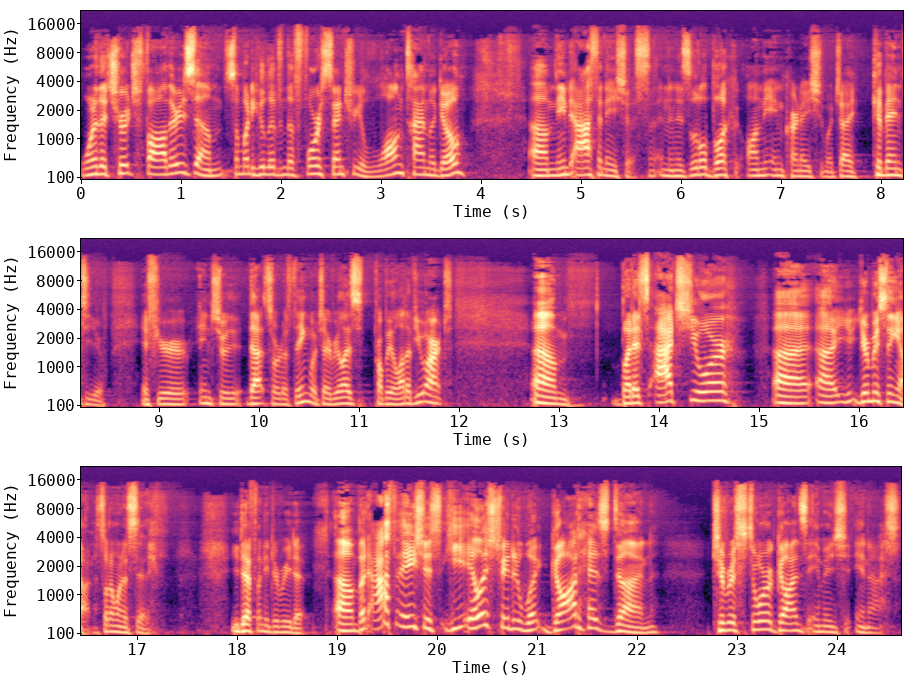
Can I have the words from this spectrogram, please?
one of the church fathers, um, somebody who lived in the fourth century a long time ago, um, named Athanasius, and in his little book on the incarnation, which I commend to you if you're into that sort of thing, which I realize probably a lot of you aren't. Um, but it's at your uh, uh, you're missing out. That's what I want to say. You definitely need to read it. Um, but Athanasius, he illustrated what God has done to restore God's image in us.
